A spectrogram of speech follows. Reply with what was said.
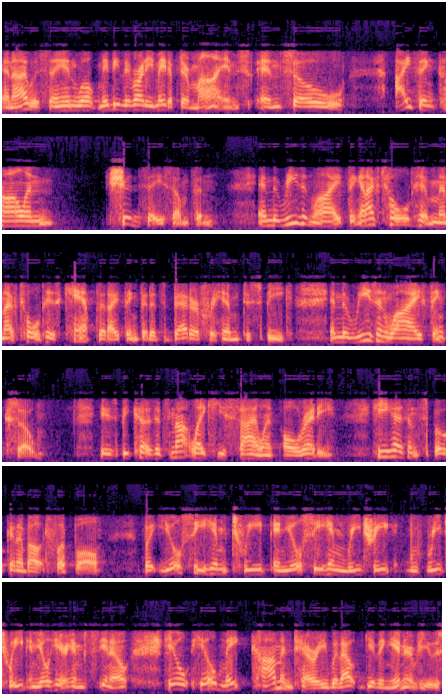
And I was saying, "Well, maybe they've already made up their minds." And so, I think Colin should say something. And the reason why I think, and I've told him, and I've told his camp that I think that it's better for him to speak. And the reason why I think so is because it's not like he's silent already. He hasn't spoken about football but you'll see him tweet and you'll see him retweet retweet and you'll hear him you know he'll he'll make commentary without giving interviews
